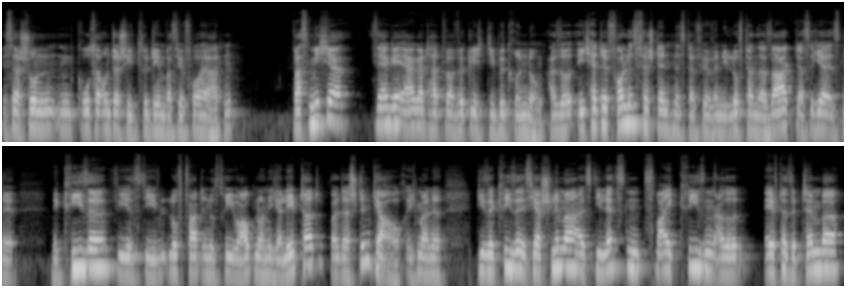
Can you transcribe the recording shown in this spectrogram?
ist da schon ein großer Unterschied zu dem, was wir vorher hatten. Was mich ja sehr geärgert hat, war wirklich die Begründung. Also ich hätte volles Verständnis dafür, wenn die Lufthansa sagt, das hier ist eine, eine Krise, wie es die Luftfahrtindustrie überhaupt noch nicht erlebt hat, weil das stimmt ja auch. Ich meine, diese Krise ist ja schlimmer als die letzten zwei Krisen, also 11. September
